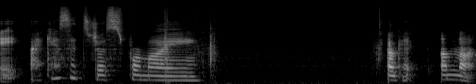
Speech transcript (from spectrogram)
it, I guess it's just for my, okay, I'm not,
